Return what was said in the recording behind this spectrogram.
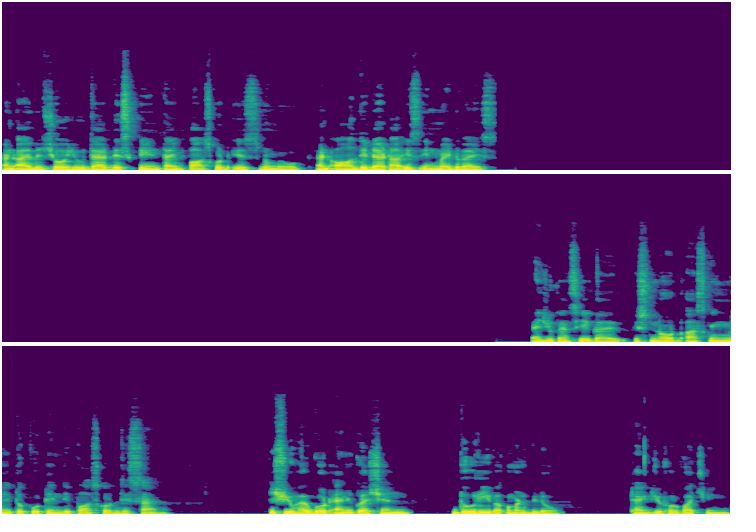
and I will show you that the screen time passcode is removed and all the data is in my device. As you can see guys, it's not asking me to put in the passcode this time. If you have got any question, do leave a comment below. Thank you for watching.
